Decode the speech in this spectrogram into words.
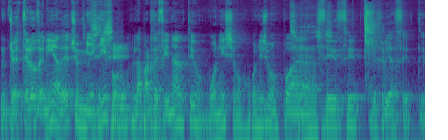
yo este lo tenía, de hecho, en mi Sí, equipo, sí. en la parte final, tío. Buenísimo, buenísimo. Pues Sí, Cid, Cid, elegiría Cid, tío.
